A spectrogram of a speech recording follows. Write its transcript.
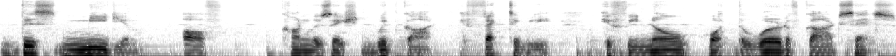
this medium of conversation with God effectively if we know what the Word of God says.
